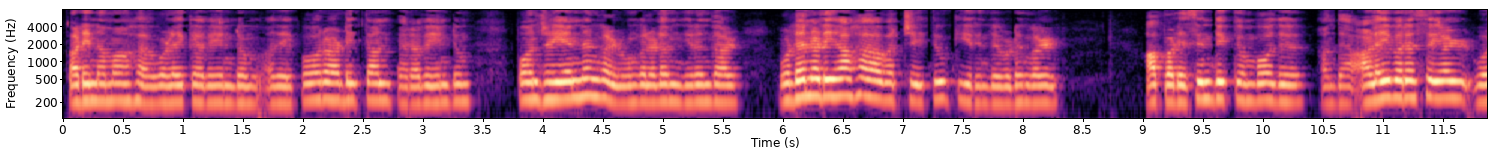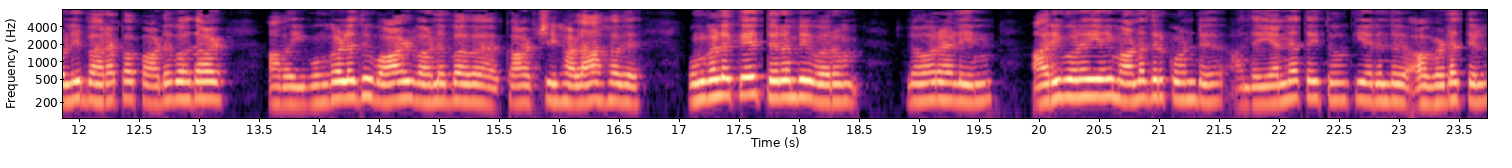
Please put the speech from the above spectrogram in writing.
கடினமாக உழைக்க வேண்டும். அதை போராடித்தான் பெற வேண்டும் போன்ற எண்ணங்கள் உங்களிடம் இருந்தால் உடனடியாக அவற்றை தூக்கி எறிந்து விடுங்கள். அப்படி சிந்திக்கும் போது அந்த அலைவரிசைகள் ஒளிபரப்பப்படுவதால் அவை உங்களது வாழ்வு அனுபவ காட்சிகளாக உங்களுக்கே திரும்பி வரும். லோரலின் அறிவுரையை மனதிற்கொண்டு அந்த எண்ணத்தை தூக்கி எறிந்து அவ்விடத்தில்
